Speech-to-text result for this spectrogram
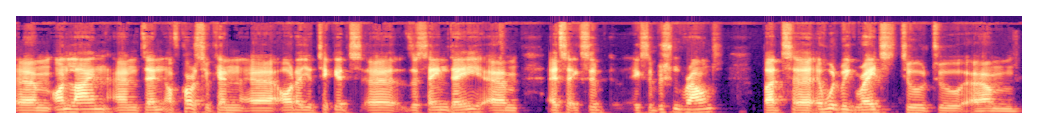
um, online and then of course you can uh, order your ticket uh, the same day um, at the exhi exhibition ground but uh, it would be great to to um,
